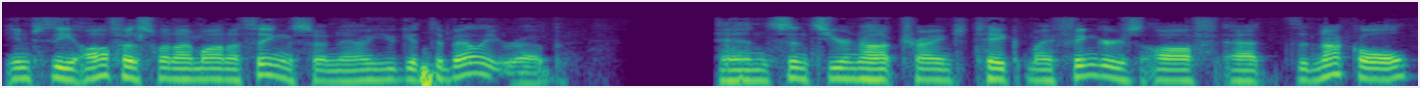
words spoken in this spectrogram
into the office when I'm on a thing, so now you get the belly rub. And since you're not trying to take my fingers off at the knuckle,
